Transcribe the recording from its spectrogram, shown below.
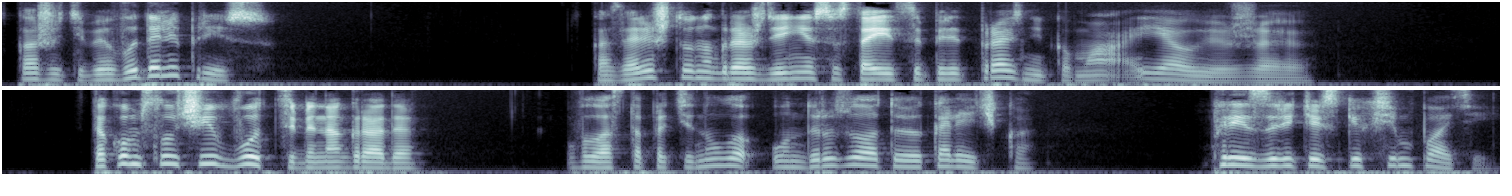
«Скажи, тебе выдали приз?» «Сказали, что награждение состоится перед праздником, а я уезжаю». «В таком случае вот тебе награда!» Власта протянула Ундеру золотое колечко. «Приз зрительских симпатий».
